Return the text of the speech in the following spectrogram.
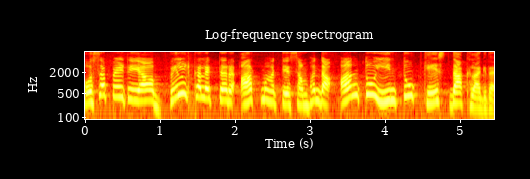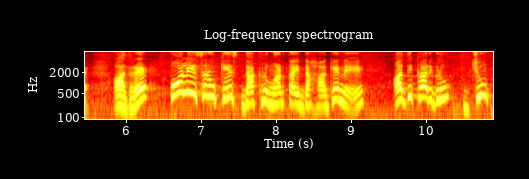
ಹೊಸಪೇಟೆಯ ಬಿಲ್ ಕಲೆಕ್ಟರ್ ಆತ್ಮಹತ್ಯೆ ಸಂಬಂಧ ಅಂತೂ ಇಂತೂ ಕೇಸ್ ದಾಖಲಾಗಿದೆ. ಆದರೆ ಪೊಲೀಸರು ಕೇಸ್ ದಾಖಲು ಮಾಡ್ತಾ ಇದ್ದ ಹಾಗೇನೆ ಅಧಿಕಾರಿಗಳು ಜೂಟ್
